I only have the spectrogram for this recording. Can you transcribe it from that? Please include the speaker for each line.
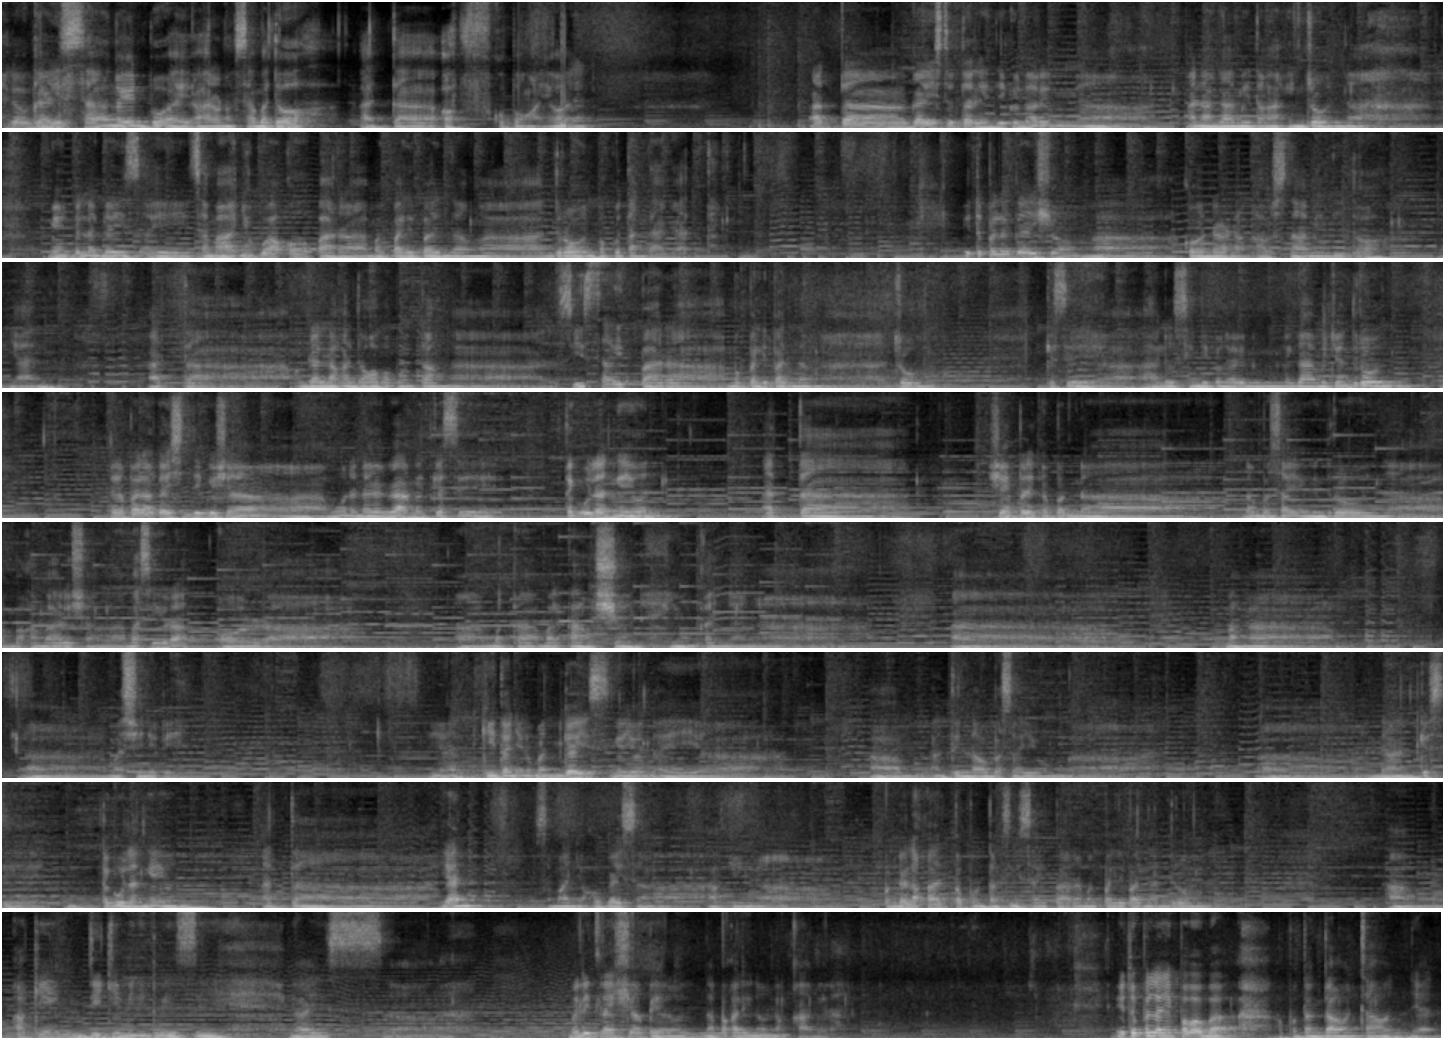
Speaker 1: Hello guys, Ah, ngayon po ay araw ng Sabado at ah, off ko po ngayon. At ah, guys, total hindi ko na rin uh, nagamit ang aking drone na ngayon pala guys ay samahan niyo po ako para magpalipad ng ah, drone papuntang dagat. Ito pala guys yung ah, corner ng house namin dito. Yan. At uh, maglalakad ako papuntang ah, seaside para magpalipad ng ah, drone. Kasi ah, halos hindi ko na rin nagamit yung drone. Kaya pala guys, hindi ko siya muna nagagamit kasi tag-ulan ngayon. At uh, syempre kapag na nabasa yung drone, ah, baka maaari siyang ah, masira or ah, ah, magka-malfunction yung kanyang ah, ah, mga ah, machinery. Yan, kita nyo naman guys, ngayon ay ah, um, until now basa yung uh, uh, nan kasi tagulan ngayon. At ah, yan, samahan niyo ako guys sa aking ah, paglalakad papuntang seaside para magpalipad ng drone. Ang aking DJ Mini Twizy guys, ah, malit lang siya pero napakalinaw ng camera. Ito pala yung pababa, papuntang downtown, yan.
